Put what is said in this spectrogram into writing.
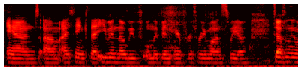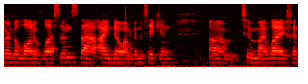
And um, I think that even though we've only been here for three months, we have definitely learned a lot of lessons that I know I'm going to take in um, to my life and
